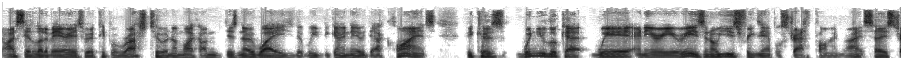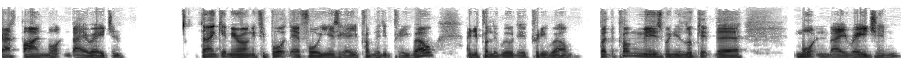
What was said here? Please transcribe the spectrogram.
I see a lot of areas where people rush to, and I'm like, I'm, there's no way that we'd be going there with our clients because when you look at where an area is, and I'll use for example Strathpine, right? So Strathpine, Moreton Bay region. Don't get me wrong, if you bought there four years ago, you probably did pretty well, and you probably will do pretty well. But the problem is when you look at the Moreton Bay region,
